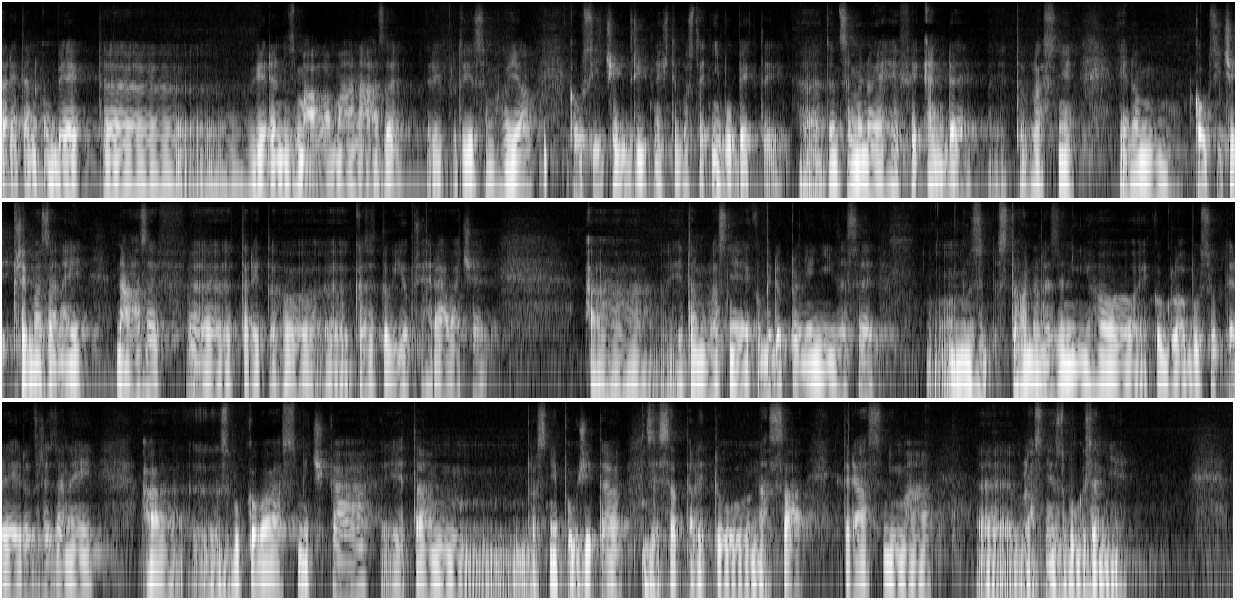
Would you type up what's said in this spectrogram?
Tady ten objekt, eh, jeden z mála má název, který, protože jsem ho dělal kousíček dřív než ty ostatní objekty. Eh, ten se jmenuje Hifi Ende. Je to vlastně jenom kousíček přemazaný název eh, tady toho kazetového přehrávače. A je tam vlastně jakoby doplnění zase mm, z toho nalezeného jako globusu, který je rozřezaný a zvuková smyčka je tam vlastně použita ze satelitu NASA, která snímá e, vlastně zvuk země.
